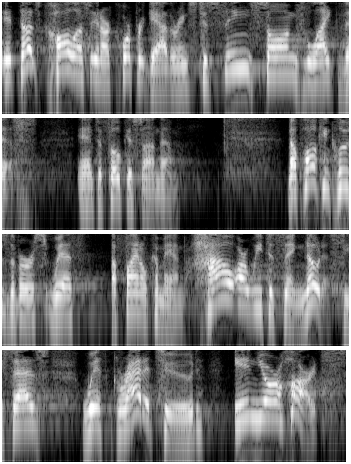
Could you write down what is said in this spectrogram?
it does call us in our corporate gatherings to sing songs like this and to focus on them. Now, Paul concludes the verse with a final command. How are we to sing? Notice, he says, with gratitude in your hearts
